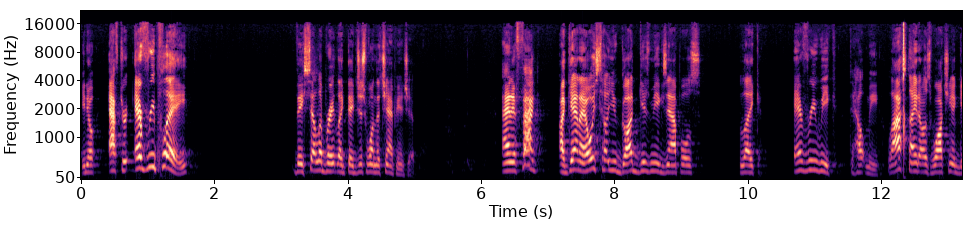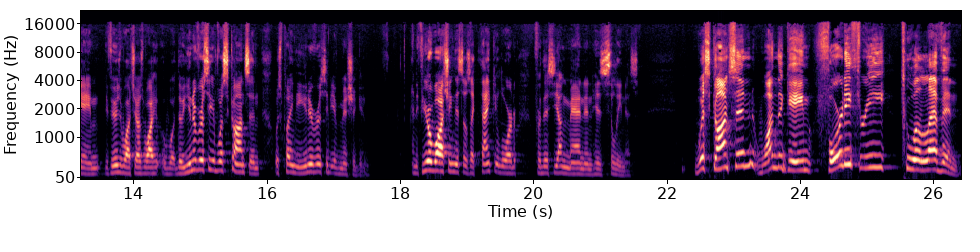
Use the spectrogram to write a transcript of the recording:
you know, after every play, they celebrate like they just won the championship. And in fact, again, I always tell you, God gives me examples like every week to help me. Last night I was watching a game. If you were watching, I was watching, the University of Wisconsin was playing the University of Michigan. And if you were watching this, I was like, thank you, Lord, for this young man and his silliness. Wisconsin won the game 43 to 11,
